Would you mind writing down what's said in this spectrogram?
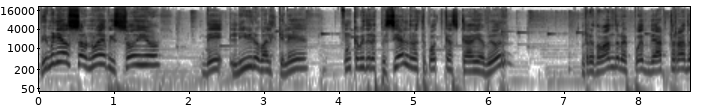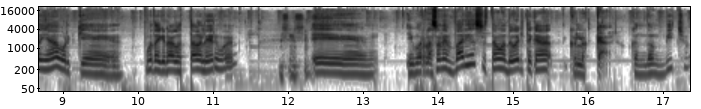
Bienvenidos a un nuevo episodio de Libro para el que lee. Un capítulo especial de nuestro podcast Cada Día Peor. Retomándolo después de harto rato ya porque puta que nos ha costado leer, weón. Eh, y por razones varias estamos de vuelta acá con los cabros. Con Don Bicho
